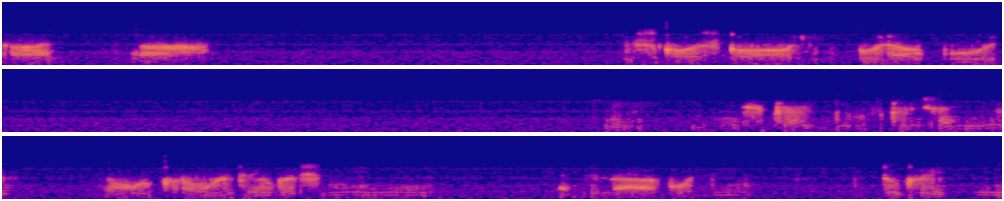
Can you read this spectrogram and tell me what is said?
Uh, nah, skor-skor input output dekat game script saya korang boleh tengok kat sini adalah coding untuk kereta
